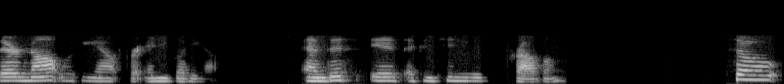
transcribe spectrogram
They're not looking out for anybody else. And this is a continued problem. So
